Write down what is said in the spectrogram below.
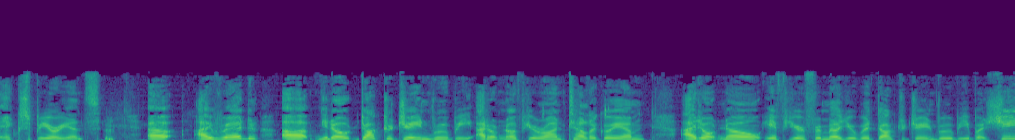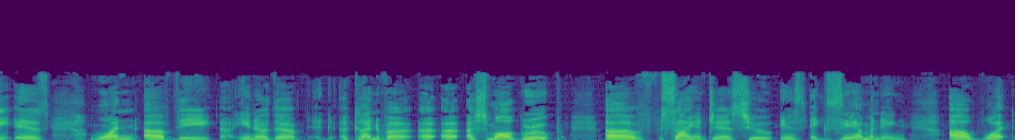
experience. Uh, I read, uh, you know, Dr. Jane Ruby. I don't know if you're on Telegram. I don't know if you're familiar with Dr. Jane Ruby, but she is one of the, uh, you know, the uh, kind of a, a, a small group of scientists who is examining uh, what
